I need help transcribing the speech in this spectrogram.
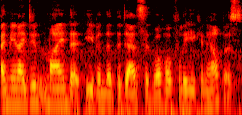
I mean, I didn't mind that even that the dad said, well, hopefully he can help us.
